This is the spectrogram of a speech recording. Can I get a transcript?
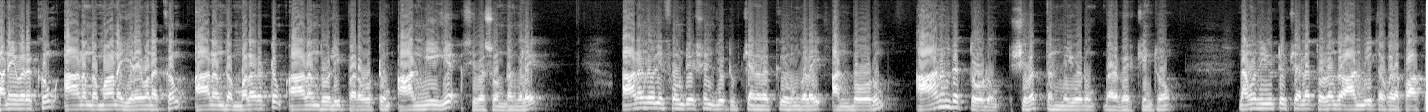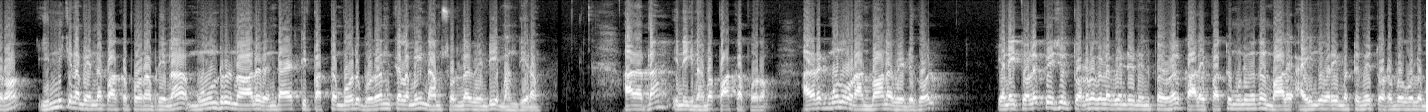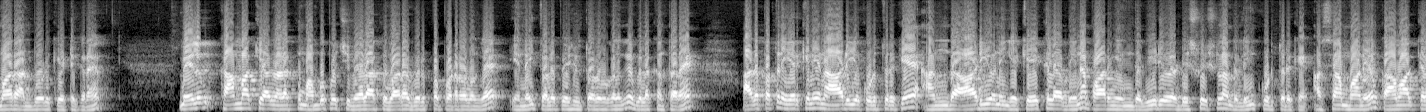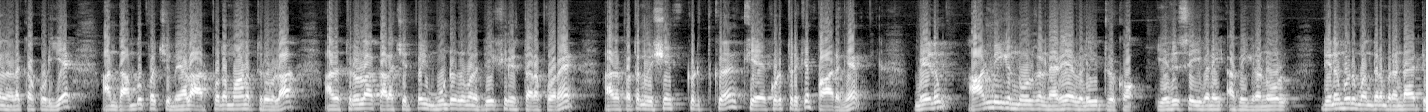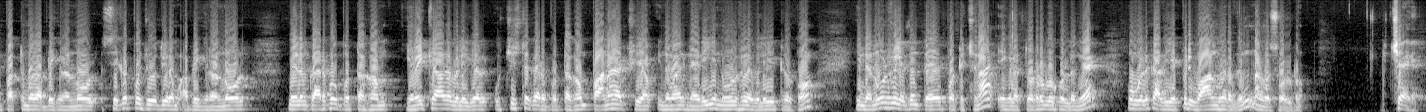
அனைவருக்கும் ஆனந்தமான இறைவணக்கம். ஆனந்தம் மலரட்டும் ஆனந்தோலி பரவட்டும். ஆன்மீக சிவ சொந்தங்களே ஆனந்தோலி ஃபவுண்டேஷன் யூடியூப் சேனலுக்கு உங்களை அன்போடும் ஆனந்தத்தோடும் சிவத்தன்மையோடும் வரவேற்கின்றோம். நமது யூடியூப் சேனலில் தொடர்ந்து ஆன்மீக தகவலை பார்க்குறோம். இன்னைக்கு நம்ம என்ன பார்க்க போகிறோம் அப்படின்னா மூன்று நாலு ரெண்டாயிரத்தி பத்தொம்போது புதன்கிழமை நாம் சொல்ல வேண்டிய மந்திரம். அதை தான் இன்னைக்கு நம்ம பார்க்க போகிறோம் அதற்கு முன் ஒரு அன்பான வேண்டுகோள். என்னை தொலைபேசியில் தொடர்பு கொள்ள வேண்டும் நிற்பவர்கள் காலை பத்து மணி முதல் மாலை ஐந்து வரை மட்டுமே தொடர்பு கொள்ளுமாறு அன்போடு கேட்டுக்கிறேன். மேலும் காமாக்கியால் நடக்கும் அம்புப்பூச்சி மேலாக்கு வர விருப்பப்படுறவங்க என்னை தொலைபேசியில் தொடர்பு கொள்ளுங்க விளக்கம் தரேன். அதை பற்றின ஏற்கனவே நான் ஆடியோ கொடுத்துருக்கேன். அந்த ஆடியோ நீங்கள் கேட்கல அப்படின்னா பாருங்கள் இந்த வீடியோ டிஸ்கிரிப்ஷனில் அந்த லிங்க் கொடுத்துருக்கேன். அஸ்ஸாம் மாநிலம் காமாக்கியால் நடக்கக்கூடிய அந்த அம்புப்பச்சி மேலே அற்புதமான திருவிழா. அந்த திருவிழா அழைச்சிட்டு போய் மூன்று விதமான தீட்சைகள் தரப்போகிறேன் அதை பற்றின விஷயம் கொடுத்து கே கொடுத்துருக்கேன். பாருங்கள் மேலும் ஆன்மீக நூல்கள் நிறைய வெளியிட்டிருக்கோம். எது செய்வனை அப்படிங்கிற நூல் தினமொரு மந்திரம் ரெண்டாயிரத்தி பத்தொன்பது அப்படிங்கிற நூல் சிகப்பு ஜோதிடம் அப்படிங்கிற நூல் மேலும் கருப்பு புத்தகம் இமைக்காத வெளிகள் உச்சிஷ்டகர புத்தகம் பண அட்சியம் இந்த மாதிரி நிறைய நூல்களை வெளியிட்டிருக்கோம். இந்த நூல்கள் எதுவும் தேவைப்பட்டுச்சுன்னா எங்களை தொடர்பு கொள்ளுங்க. உங்களுக்கு அதை எப்படி வாங்குறதுன்னு நாங்கள் சொல்கிறோம் சரி.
